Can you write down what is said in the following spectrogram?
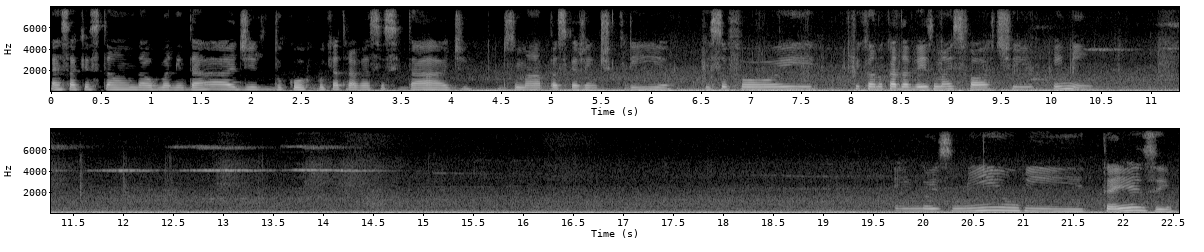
essa questão da urbanidade, do corpo que atravessa a cidade, dos mapas que a gente cria, isso foi ficando cada vez mais forte em mim. Em 2013,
